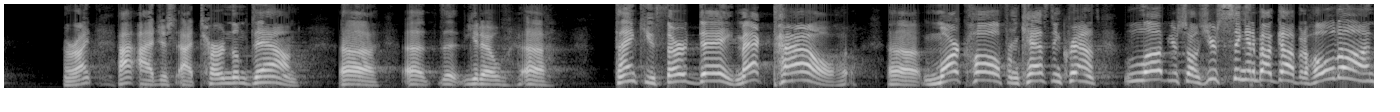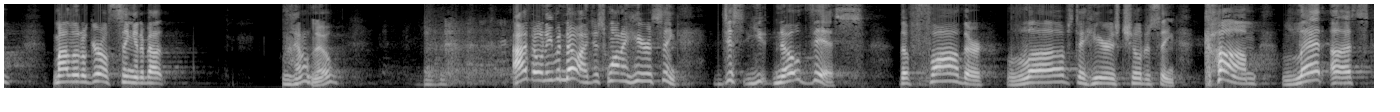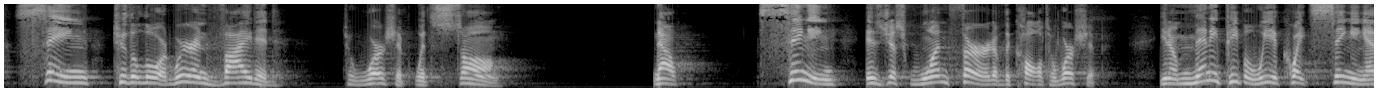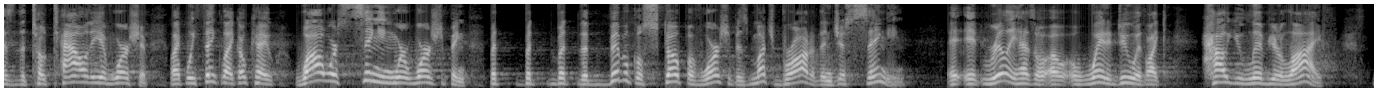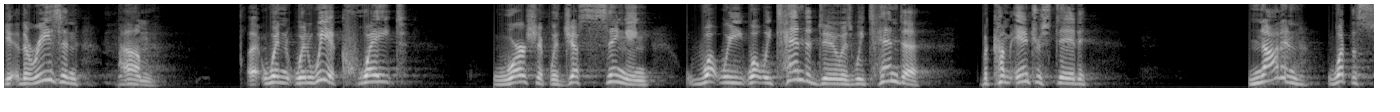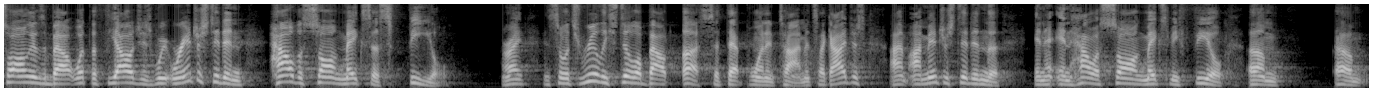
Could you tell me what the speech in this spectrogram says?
All right? I, I just, I turned them down. Uh, uh, the, you know, uh, thank you, Third Day. Mac Powell, uh, Mark Hall from Casting Crowns. Love your songs. You're singing about God, but hold on. My little girl's singing about, I don't know. I don't even know. I just want to hear her sing. Just you know this the Father loves to hear his children sing. Come, let us sing to the Lord. We're invited to worship with song. Now, singing is just one third of the call to worship. You know, many people, we equate singing as the totality of worship. Like we think like, okay, while we're singing, we're worshiping. But, but, but the biblical scope of worship is much broader than just singing. It, it really has a, a, way to do with like how you live your life. The reason um, uh, when, when we equate worship with just singing, what we, what we tend to do is we tend to become interested not in what the song is about, what the theology is. We're interested in how the song makes us feel. right? And so it's really still about us at that point in time. It's like I just, I'm, I'm interested in, the, in, in how a song makes me feel. Um, um,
